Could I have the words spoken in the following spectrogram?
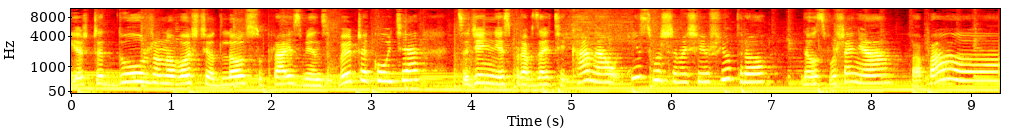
jeszcze dużo nowości od LOL Surprise, więc wyczekujcie. Codziennie sprawdzajcie kanał i słyszymy się już jutro. Do usłyszenia. Pa pa!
